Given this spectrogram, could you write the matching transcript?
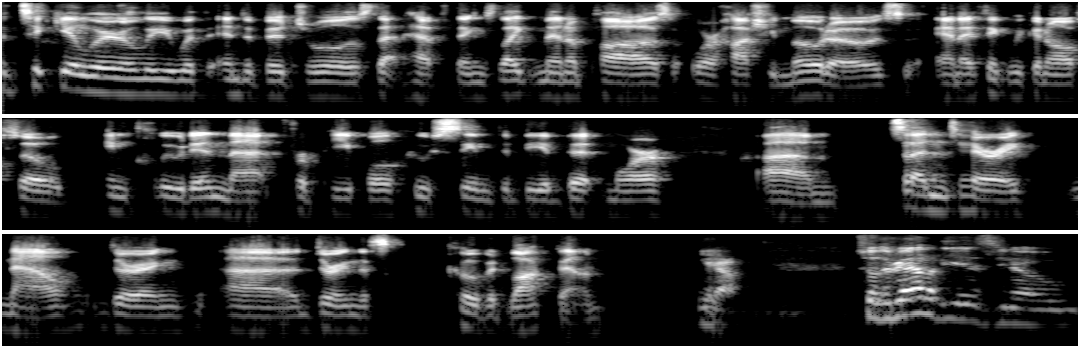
particularly with individuals that have things like menopause or Hashimoto's. And I think we can also include in that for people who seem to be a bit more um, sedentary now during uh, during this COVID lockdown. Yeah. So the reality is, you know,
